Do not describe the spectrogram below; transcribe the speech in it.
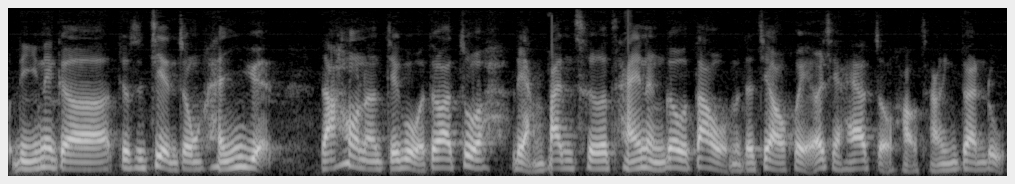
离那个就是建中很远。然后呢，结果我都要坐两班车才能够到我们的教会，而且还要走好长一段路。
